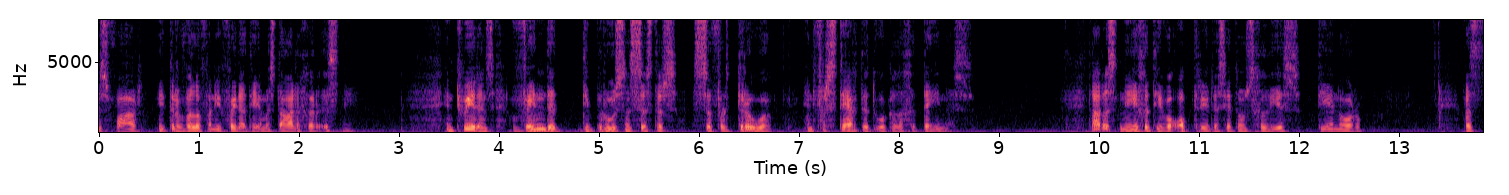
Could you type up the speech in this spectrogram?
Is waar, nie ter wille van die feit dat hy 'n misdadiger is nie. En tweedens, wen dit die broers en susters se vertroue en versterk dit ook hulle getuienis. Daar is negatiewe optredes het ons gelees teenoor was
